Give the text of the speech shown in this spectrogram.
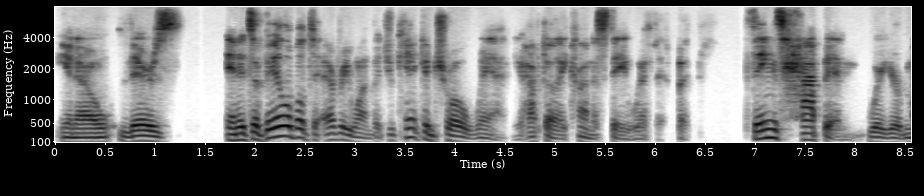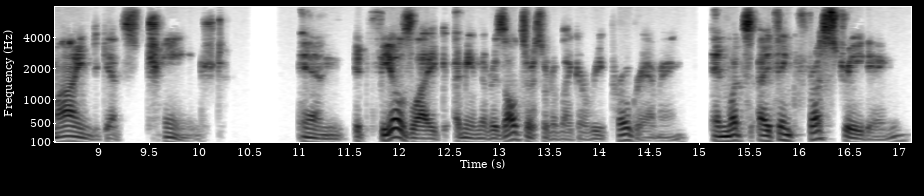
You know there's and it's available to everyone but you can't control when. You have to like kind of stay with it. But things happen where your mind gets changed. And it feels like i mean the results are sort of like a reprogramming. And what's i think frustrating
